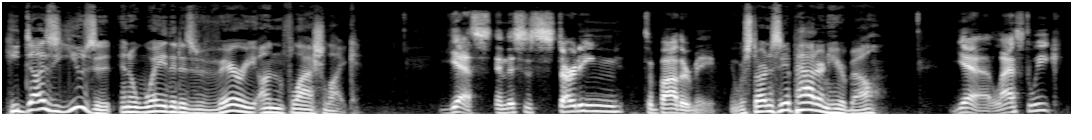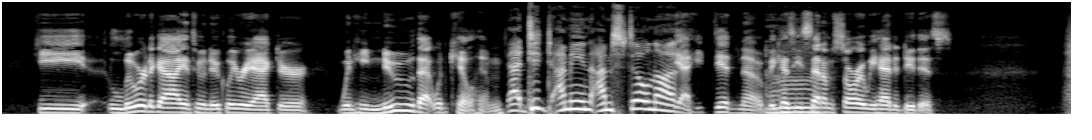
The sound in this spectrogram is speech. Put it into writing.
he does use it in a way that is very unflash like. Yes, and this is starting to bother me. We're starting to see a pattern here, Bell. Yeah, last week he lured a guy into a nuclear reactor when he knew that would kill him. That did. I mean, I'm still not. Yeah, he did know because he said, um. "I'm sorry, we had to do this."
